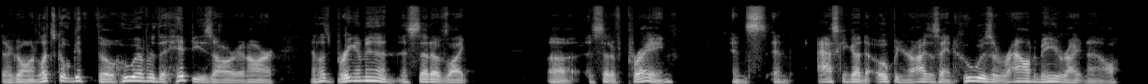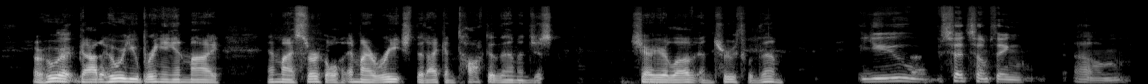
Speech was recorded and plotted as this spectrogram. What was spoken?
They're going, let's go get the whoever the hippies are in our, and let's bring them in instead of like, uh, instead of praying and and asking God to open your eyes and saying, who is around me right now, or who are God, who are you bringing in my in my circle, in my reach that I can talk to them and just share your love and truth with them. you said something um,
